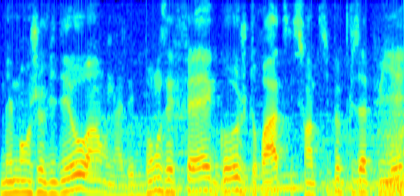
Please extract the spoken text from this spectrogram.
Même en jeu vidéo, hein, on a des bons effets, gauche, droite, ils sont un petit peu plus appuyés.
